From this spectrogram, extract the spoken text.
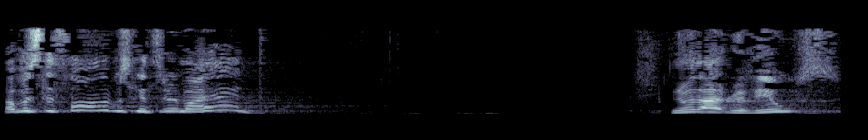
That was the thought that was going through my head. You know what that reveals?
